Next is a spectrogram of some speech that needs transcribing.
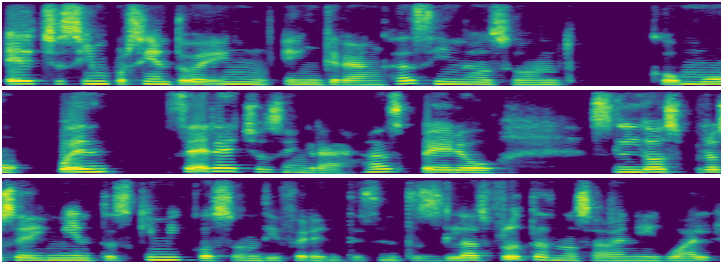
hechos 100% en, en granjas, sino son como pueden ser hechos en granjas, pero los procedimientos químicos son diferentes. Entonces las frutas no saben igual,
